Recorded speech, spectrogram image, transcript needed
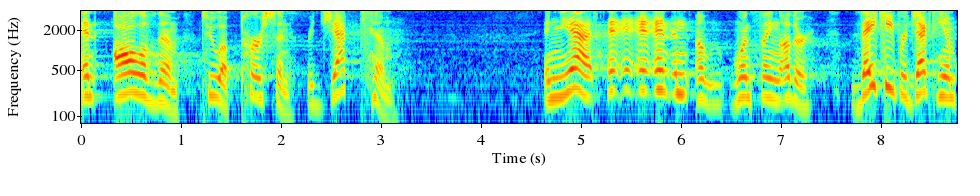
And all of them, to a person, reject him and yet, and, and, and um, one thing other, they keep rejecting him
